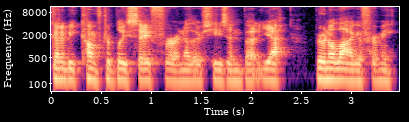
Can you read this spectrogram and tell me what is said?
going to be comfortably safe for another season. But yeah, Bruno Lage for me.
